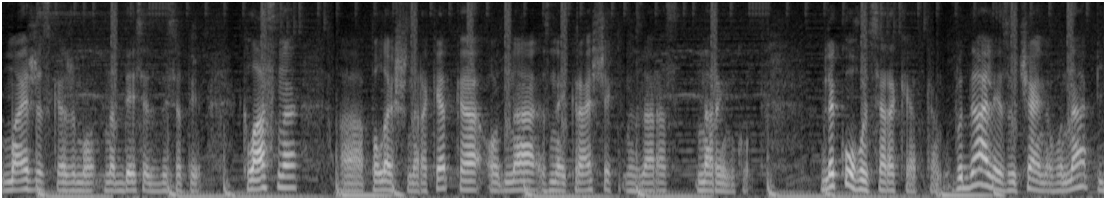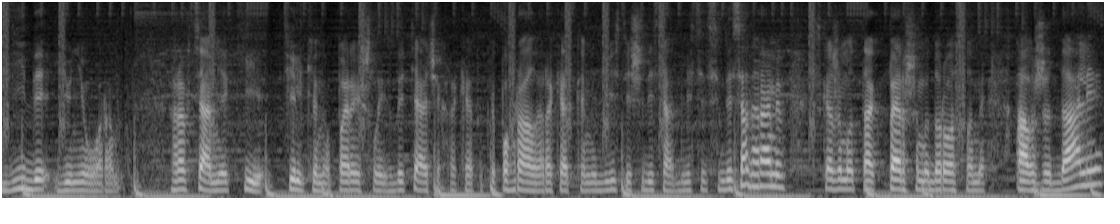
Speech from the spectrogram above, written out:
майже, скажімо, на 10 з 10. Класна, а, полегшена ракетка, одна з найкращих на зараз на ринку. Для кого ця ракетка? В ідеалі, звичайно, вона підійде юніорам. Гравцям, які тільки но перейшли з дитячих ракеток і пограли ракетками 260-270 грамів, скажімо так, першими дорослими, а вже далі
